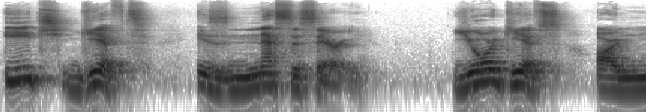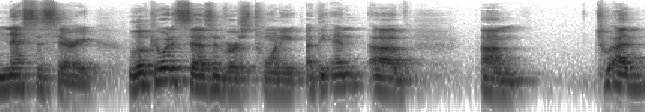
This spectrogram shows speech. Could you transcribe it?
each gift is necessary. Your gifts are necessary. Look at what it says in verse 20 at the end of um, to, uh,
